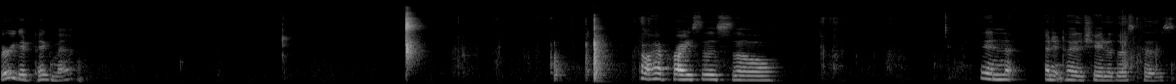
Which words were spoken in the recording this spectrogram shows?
Very good pigment. Don't have prices, so... And I didn't tell you the shade of this because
